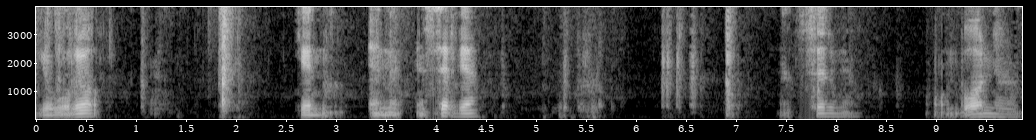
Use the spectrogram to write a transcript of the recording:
y ocurrió que en, Serbia en Serbia o en Bosnia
